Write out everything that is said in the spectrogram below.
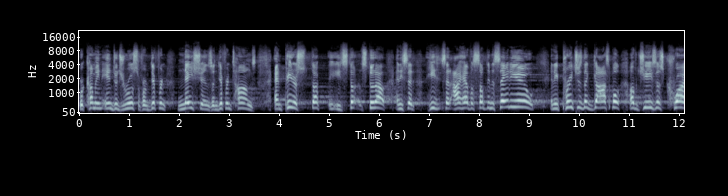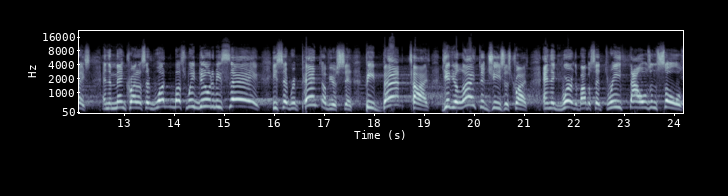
were coming into Jerusalem from different nations and different tongues. And Peter stuck, he stu- stood out and he said, he said, I have something to say to you. And he preaches the gospel of Jesus Christ. And the men cried out and said, What must we do to be saved? He said, Repent of your sin, be baptized, give your life to Jesus Christ. And the word, the Bible said, 3,000 souls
